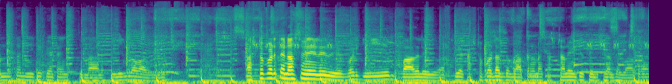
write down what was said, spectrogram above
అంతా నీకే కేటాయిస్తున్నా అనే ఫీలింగ్లో వాళ్ళు ఉండొచ్చు. కష్టపడితే నష్టం ఏం లేదు. ఎవరికి ఏం బాధ లేదు. అట్టిగా కష్టపడ్డంత మాత్రాన కష్టాలు ఏంటో తెలిసినంత మాత్రాన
